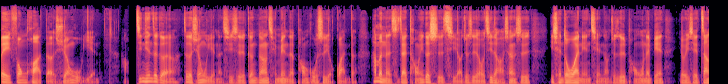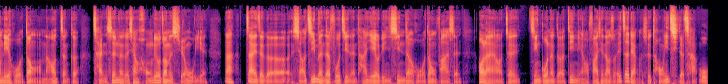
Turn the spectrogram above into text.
被风化的玄武岩，好，今天这个这个玄武岩呢，其实跟刚刚前面的澎湖是有关的。他们呢是在同一个时期哦，就是我记得好像是一千多万年前哦，就是澎湖那边有一些张裂活动，然后整个产生那个像洪流状的玄武岩。那在这个小金门的附近呢，它也有零星的活动发生。后来哦，在经过那个地年，我发现到说，哎，这两个是同一起的产物。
